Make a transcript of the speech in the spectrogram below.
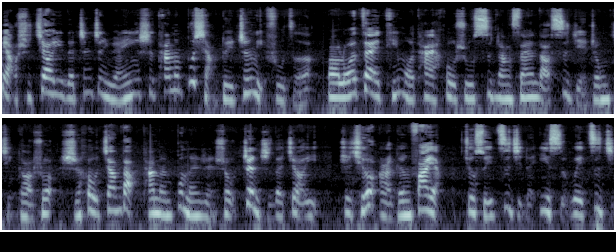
藐视教义的真正原因是他们不想对真理负责。保罗在提摩太后书四章三到四节中警告说：“时候将到，他们不能忍受正直的教义，只求耳根发痒，就随自己的意思为自己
